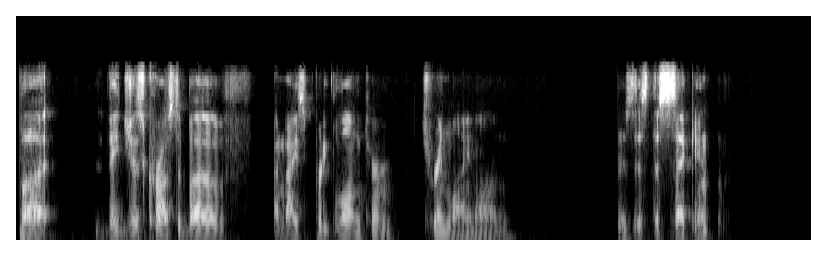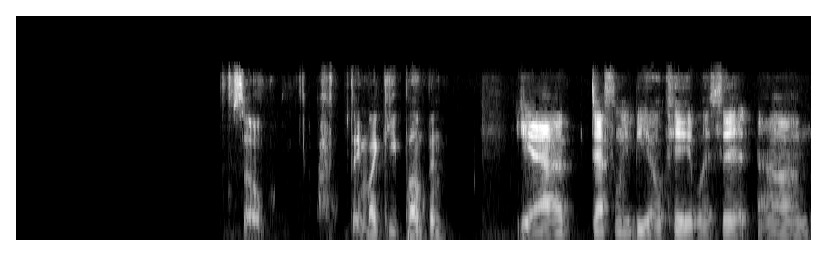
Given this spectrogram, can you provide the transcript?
but they just crossed above a nice, pretty long term trend line on. What is this? The second. So they might keep pumping. Yeah, I'd definitely be okay with it. Um,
